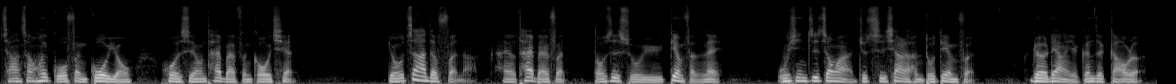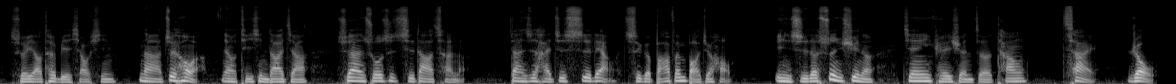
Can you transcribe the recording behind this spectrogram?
常常会裹粉过油，或者是用太白粉勾芡。油炸的粉啊，还有太白粉都是属于淀粉类，无形之中啊就吃下了很多淀粉，热量也跟着高了，所以要特别小心。那最后啊，要提醒大家，虽然说是吃大餐了啊，但是还是适量，吃个八分饱就好。饮食的顺序呢，建议可以选择汤、菜、肉，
